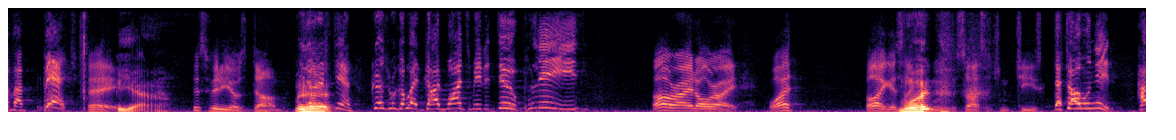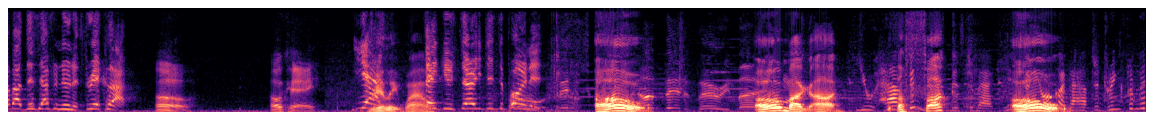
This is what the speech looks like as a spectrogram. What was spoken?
of a bitch! Hey, yeah. this video's dumb. You understand? Because we're what God wants me to do, please. All right, all right. What? Well, I guess I What? can move the sausage and cheese. That's all we'll need. How about this afternoon at 3 o'clock? Oh, okay. Yes. Really? Wow. Thank you, sorry disappointed. Oh. Oh. oh my god. You What the been fuck? Mr. Mackey. Oh. You're have to drink from the...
